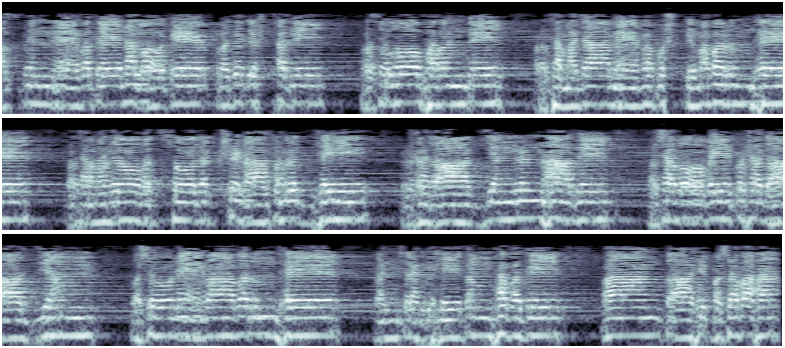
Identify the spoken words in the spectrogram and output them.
अस्मिन्नेव तेन लोके प्रतितिष्ठति प्रसुवो भवन्ति। प्रथमजामेव पुष्टिमवरुन्धे। प्रथमजो वत्सो दक्षिणा समृद्ध्यै पृषदाज्यम् गृह्णाति पशवो वै पृषदाज्यम् पशूनेवावरुन्धे पञ्चगृहीतम् भवति। पान्ता हि पशवः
